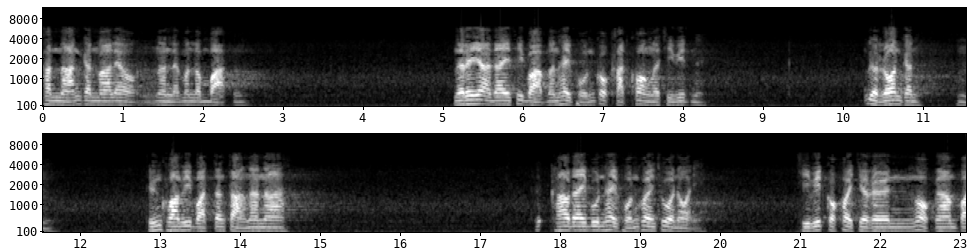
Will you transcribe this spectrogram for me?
ขันนานกันมาแล้ว นั่นแหละมันลำบาก ในระยะใดที่บาปมันให้ผลก็ขัดข้องละชีวิตเนี่ยเดือดร้อนกันถึงความวิบัติต่าง ๆ นานาคราวใดบุญให้ผลค่อยชั่วหน่อย ชีวิตก็ค่อยเจริญงอกงามไป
